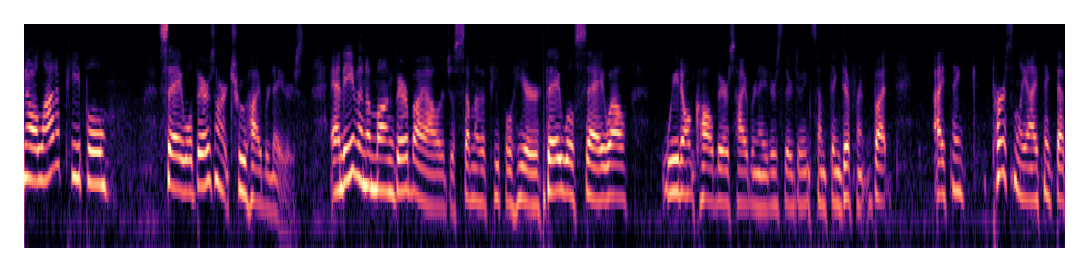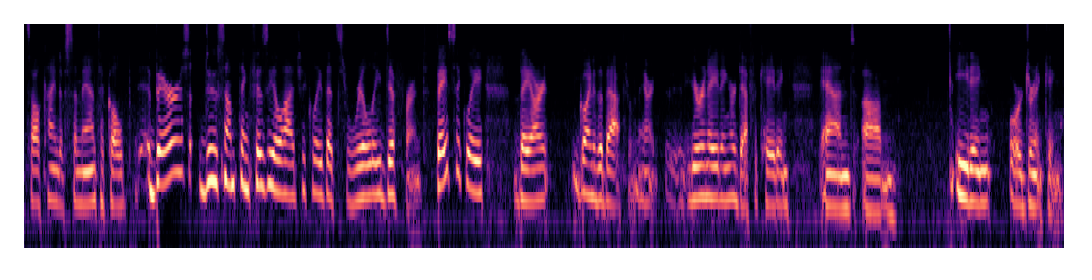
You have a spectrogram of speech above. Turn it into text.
know, a lot of people say, well, bears aren't true hibernators. And even among bear biologists, some of the people here, they will say, well, we don't call bears hibernators, they're doing something different. But I think, personally, I think that's all kind of semantical. Bears do something physiologically that's really different. Basically, they aren't going to the bathroom, they aren't urinating or defecating and um, eating or drinking.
